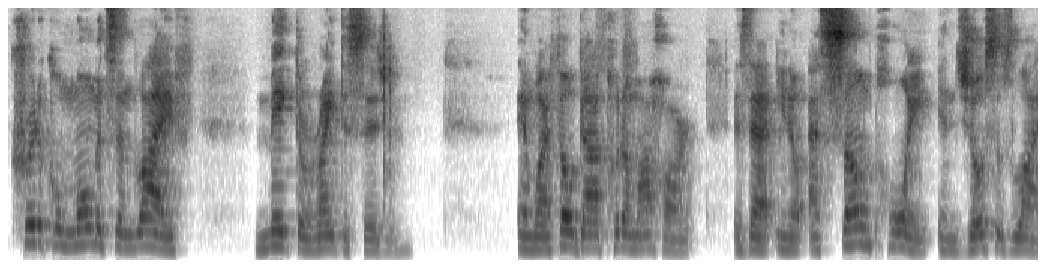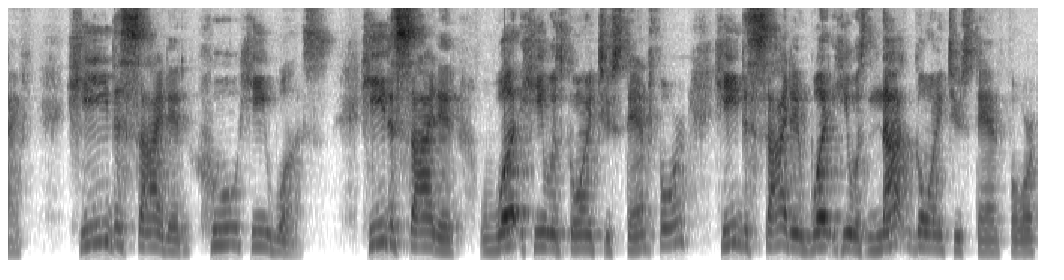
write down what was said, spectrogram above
critical moments in life make the right decision? And what I felt God put on my heart is that, you know, at some point in Joseph's life, he decided who he was. He decided what he was going to stand for. He decided what he was not going to stand for.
